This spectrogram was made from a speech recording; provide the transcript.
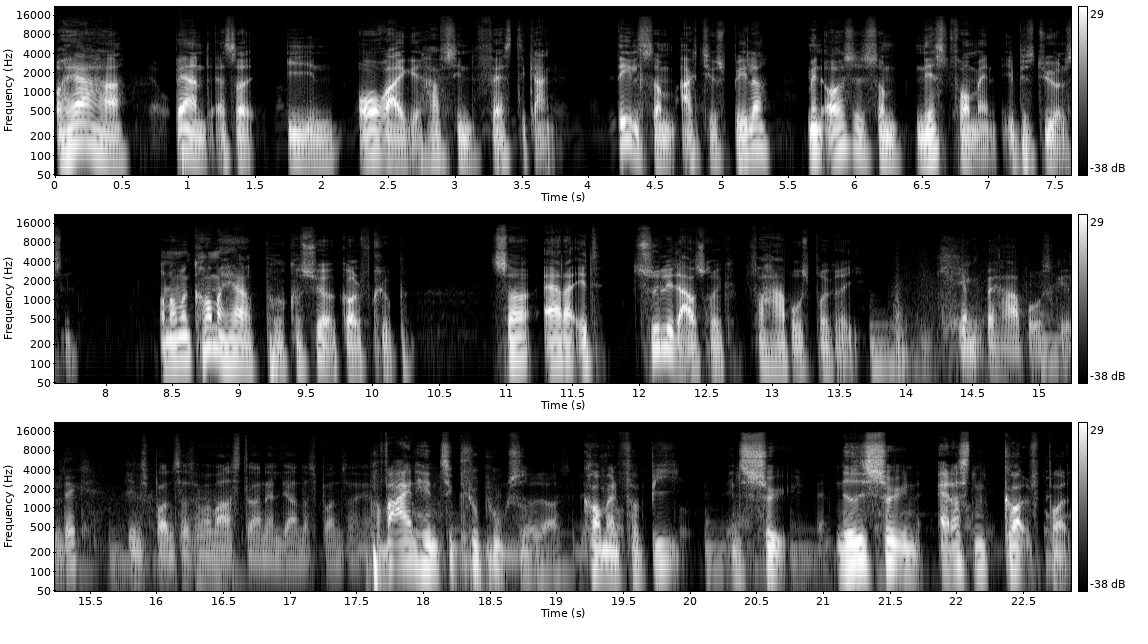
Og her har Bernd altså i en årrække haft sin faste gang. Dels som aktiv spiller, men også som næstformand i bestyrelsen. Og når man kommer her på Korsør Golfklub, så er der et tydeligt aftryk fra Harbos Bryggeri. En kæmpe Harbo-skilt, ikke? En sponsor, som er meget større end alle de andre sponsorer her. På vejen hen til klubhuset kommer man forbi en sø. Nede i søen er der sådan en golfbold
